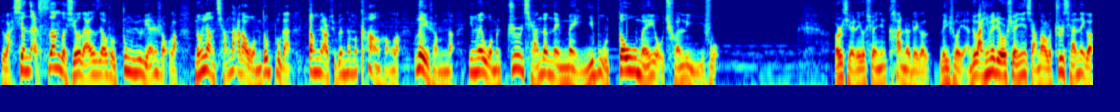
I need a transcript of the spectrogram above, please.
对吧？现在三个邪恶的 X 教授终于联手了，能量强大到我们都不敢当面去跟他们抗衡了。为什么呢？因为我们之前的那每一步都没有全力以赴。”而且这个炫音看着这个镭射眼，对吧？因为这时候炫音想到了之前那个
